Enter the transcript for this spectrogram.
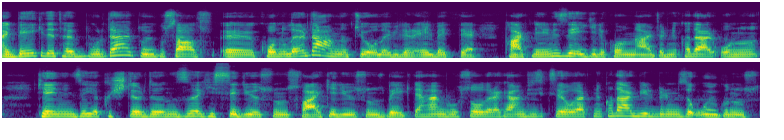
Hani belki de tabii burada duygusal e, konuları da anlatıyor olabilir elbette. Partnerinizle ilgili konulardır. Ne kadar onu kendinize yakıştırdığınızı hissediyorsunuz, fark ediyorsunuz belki de. Hem ruhsal olarak hem fiziksel olarak ne kadar birbirimize uygunuz,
